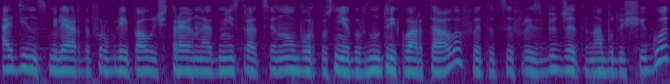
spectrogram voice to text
11 миллиардов рублей получит районная администрация на уборку снега внутри кварталов. Это цифры из бюджета на будущий год.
